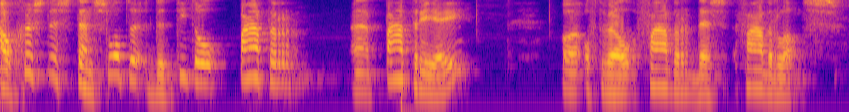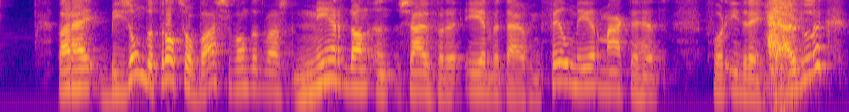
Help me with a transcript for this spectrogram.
Augustus tenslotte de titel Pater uh, Patriae, uh, oftewel Vader des Vaderlands. Waar hij bijzonder trots op was, want het was meer dan een zuivere eerbetuiging. Veel meer maakte het voor iedereen duidelijk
